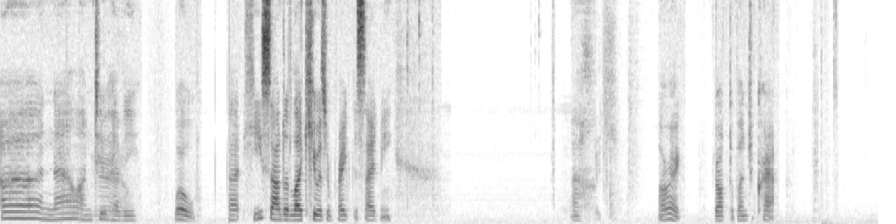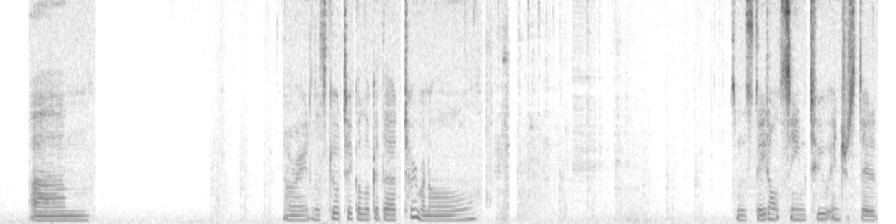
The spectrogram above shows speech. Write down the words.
Uh, too heavy. Whoa. Uh, he sounded like he was right beside me. Ugh. Alright. Dropped a bunch of crap. Um... Alright, let's go take a look at that terminal. Since they don't seem too interested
